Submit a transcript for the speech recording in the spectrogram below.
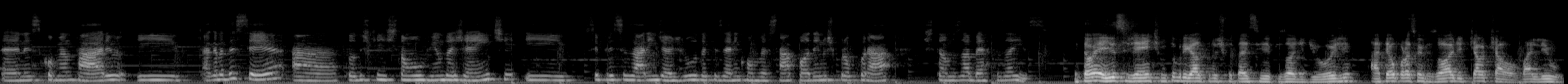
é, nesse comentário e agradecer a todos que estão ouvindo a gente e se precisarem de ajuda, quiserem conversar, podem nos procurar. Estamos abertos a isso. Então é isso, gente. Muito obrigado por escutar esse episódio de hoje. Até o próximo episódio. Tchau, tchau. Valeu!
